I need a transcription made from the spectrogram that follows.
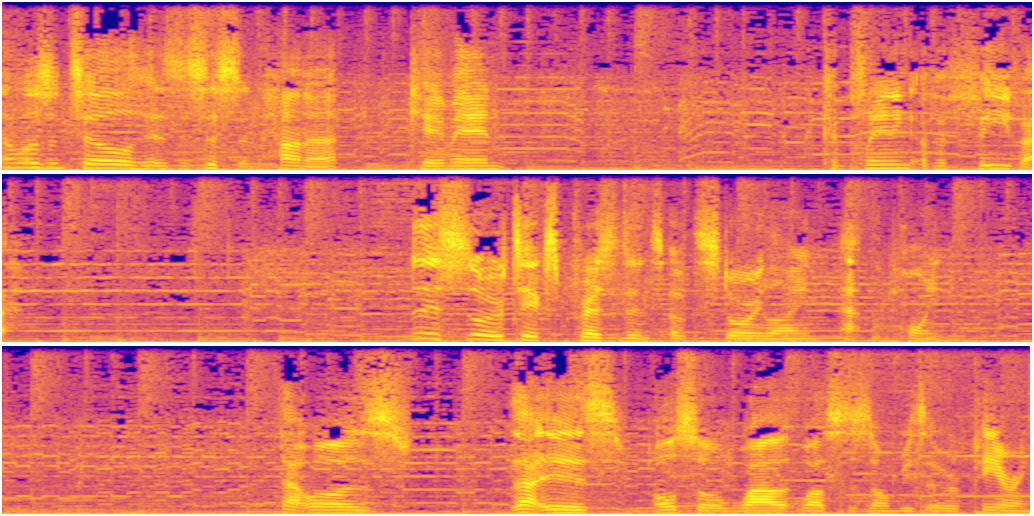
That was until his assistant Hana came in complaining of a fever. This sort of takes precedence of the storyline at the point. That was that is also while whilst the zombies are appearing.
